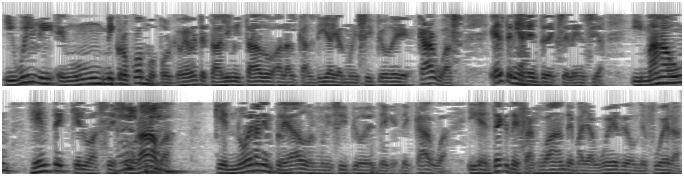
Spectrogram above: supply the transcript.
Y Willy en un microcosmo, porque obviamente estaba limitado a la alcaldía y al municipio de Caguas, él tenía gente de excelencia y más aún gente que lo asesoraba que no eran empleados del municipio de, de, Cagua y gente de San Juan, de Mayagüez, de donde fuera.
